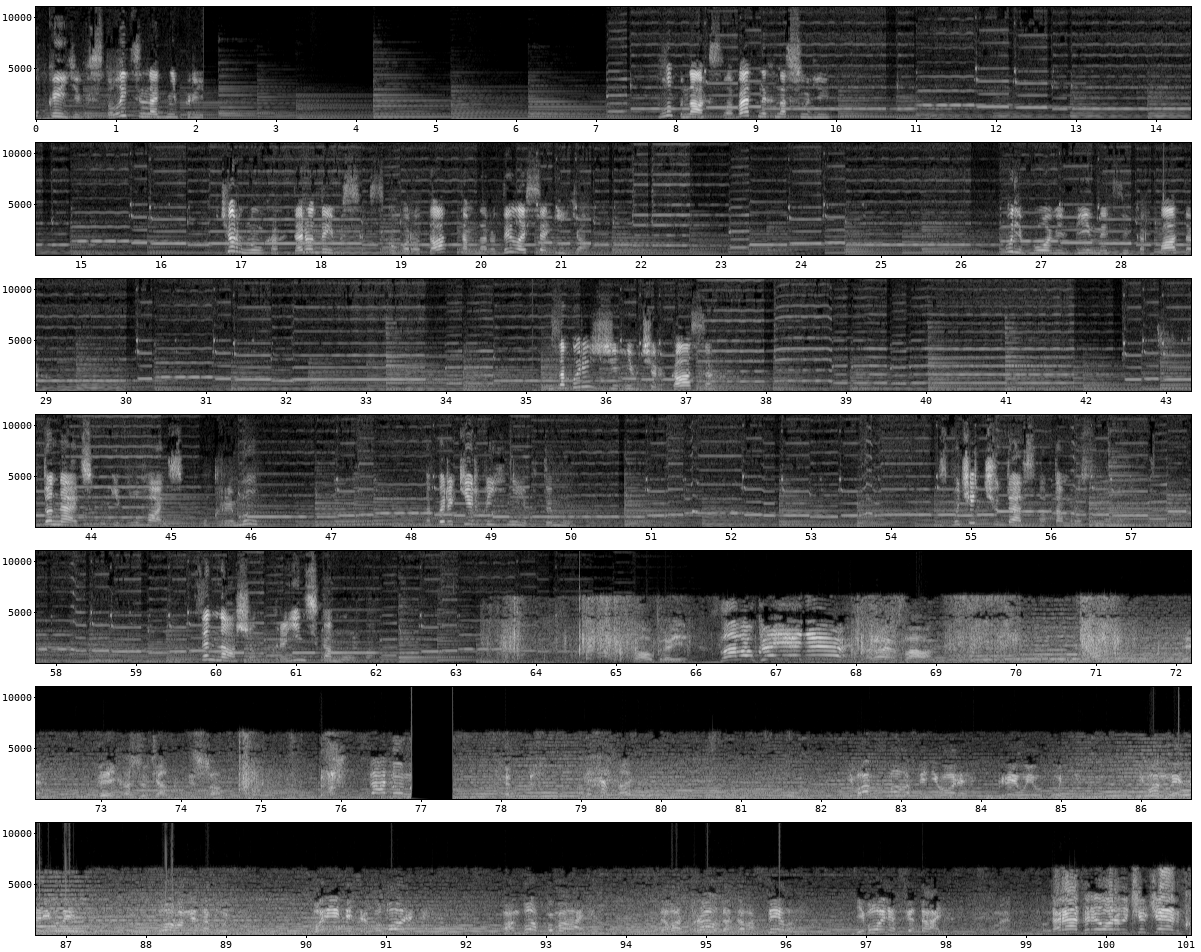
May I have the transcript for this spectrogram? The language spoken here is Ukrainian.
у Києві, столиці на Дніпрі. В лубнах славетних на сулі. В Чорнухах, де родився сковорода, там народилася і я. У Львові, Вінниці, Карпатах. Запоріжжі і в Черкасах. В Донецьку і в Луганську у Криму. Наперекір війні в диму. Звучить чудесно там розмова. Це наша українська мова. Слава Україні! Слава Україні! Героям слава! Де? Якраз Шевченко? Ти що? Да ну ну постай. Іван слава сині гори, кригою окутні. Іван лицарі були, Богом не забудьте. Борітеся, поборете. Вам Бог помагає. За вас правда, за вас сила і воля святая. Тарас Григорович Шевченко.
